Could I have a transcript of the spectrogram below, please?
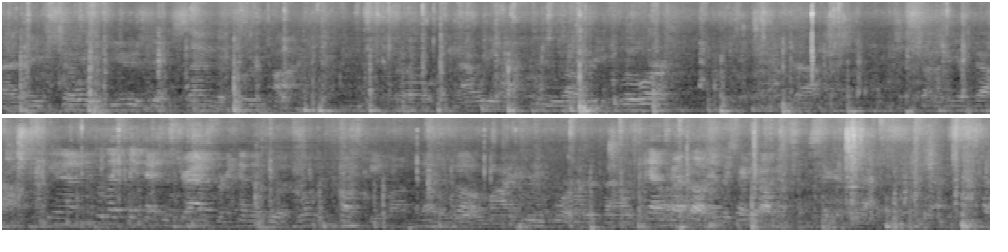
uh, they still refused to extend the through time. So now we have to, uh, re-flue her, and, uh, it's gonna be a job. Yeah, I think we'd like to take that to Strasburg and have them do it. What would it cost people on that? Oh my, three, four hundred thousand. Yeah, that's what I thought, and we started talking some serious about it. So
